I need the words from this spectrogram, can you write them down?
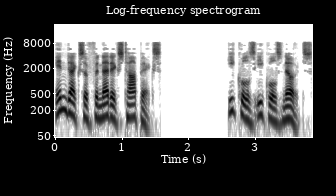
Index of phonetics topics. Notes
